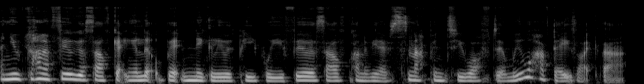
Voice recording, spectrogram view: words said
and you kind of feel yourself getting a little bit niggly with people you feel yourself kind of you know snapping too often we all have days like that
